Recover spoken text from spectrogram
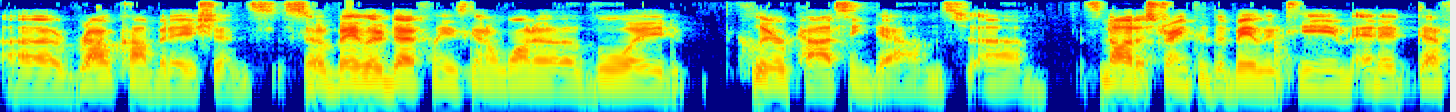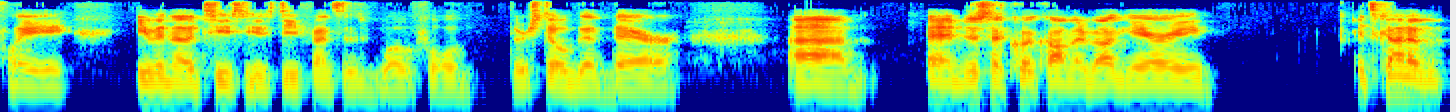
uh, route combinations. So Baylor definitely is going to want to avoid clear passing downs. Um, it's not a strength of the Baylor team, and it definitely, even though TCU's defense is woeful, they're still good there. Um, and just a quick comment about Gerry. It's kind of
